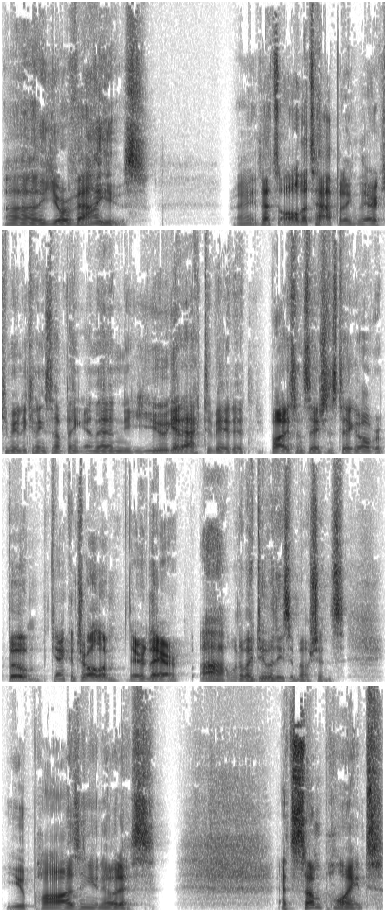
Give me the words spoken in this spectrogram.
uh, your values right? That's all that's happening. They're communicating something, and then you get activated. Body sensations take over. Boom. Can't control them. They're there. Ah, what do I do with these emotions? You pause and you notice. At some point,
